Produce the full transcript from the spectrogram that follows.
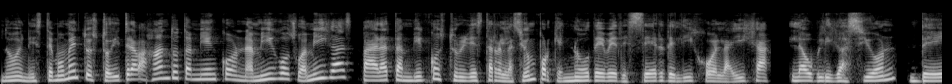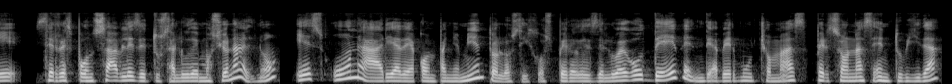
¿no? En este momento estoy trabajando también con amigos o amigas para también construir esta relación porque no debe de ser del hijo o la hija la obligación de ser responsables de tu salud emocional, ¿no? Es una área de acompañamiento los hijos, pero desde luego deben de haber mucho más personas en tu vida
